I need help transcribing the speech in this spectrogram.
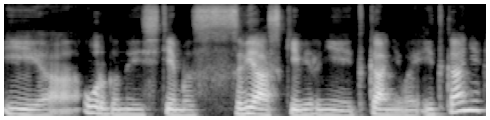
и э, органы системы связки, вернее, тканевой и ткани,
